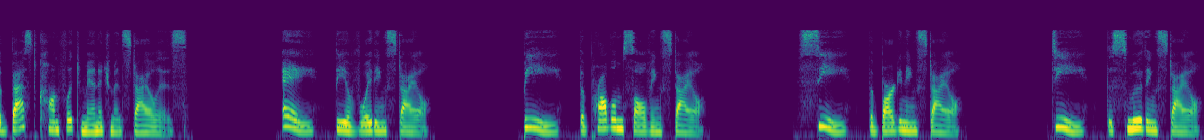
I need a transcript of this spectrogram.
the best conflict management style is A. The avoiding style. B. The problem solving style. C. The bargaining style. D. The smoothing style.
